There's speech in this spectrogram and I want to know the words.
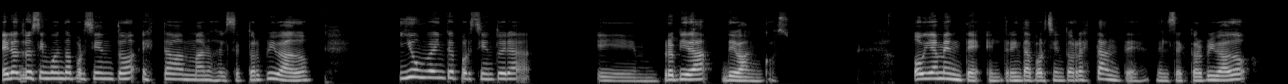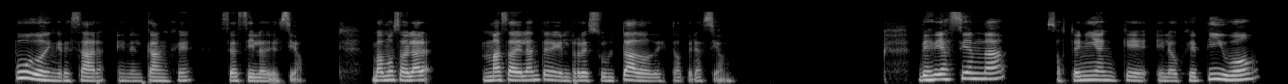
el otro 50% estaba en manos del sector privado y un 20% era em, propiedad de bancos. Obviamente, el 30% restante del sector privado pudo ingresar en el canje si así lo deseó. Vamos a hablar más adelante del resultado de esta operación. Desde Hacienda sostenían que el objetivo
